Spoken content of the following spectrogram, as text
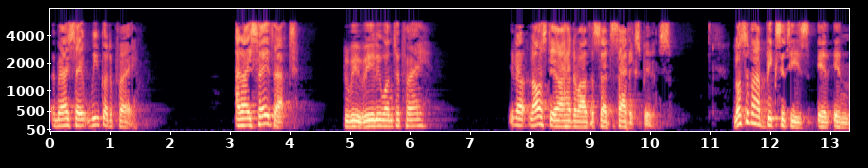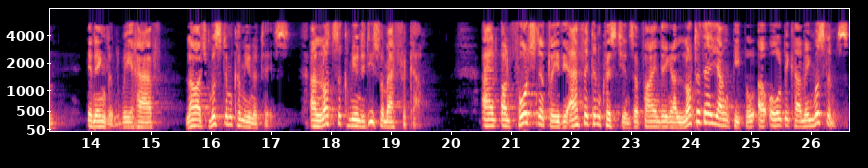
And may I say, we've got to pray. And I say that, do we really want to pray? You know, last year I had a rather sad, sad experience. Lots of our big cities in, in, in England, we have large Muslim communities and lots of communities from Africa. And unfortunately, the African Christians are finding a lot of their young people are all becoming Muslims.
